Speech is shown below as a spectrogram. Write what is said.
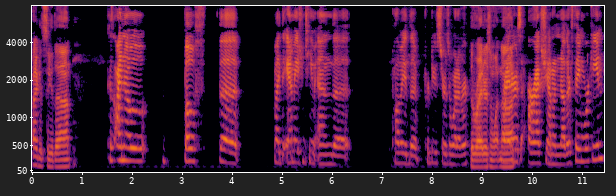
I could see that. Because I know both the like the animation team and the probably the producers or whatever The writers and whatnot. writers are actually on another thing working.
